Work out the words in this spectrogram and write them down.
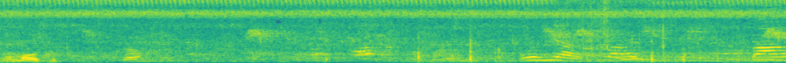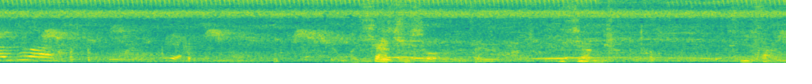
熊猫去下去小，下去，你上去，你上去。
